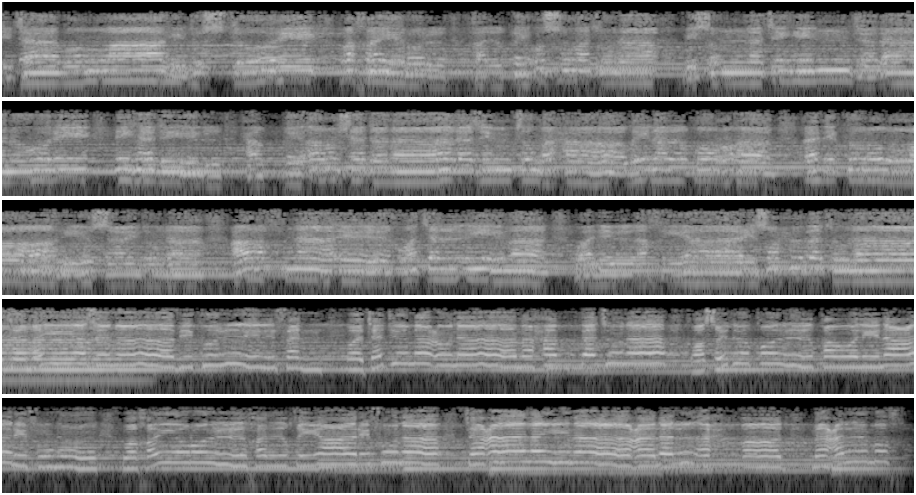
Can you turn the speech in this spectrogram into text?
كتاب الله دستوري وخير الخلق أسوتنا بسنته جلا نوري لهدي الحق أرشدنا لزمت محاضن القرآن فذكر الله يسعدنا. عرفنا إخوة الإيمان وللأخيار صحبتنا. تميزنا بكل الفن وتجمعنا محبتنا. وصدق القول نعرفه وخير الخلق يعرفنا. تعالينا على الأحقاد مع المختار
